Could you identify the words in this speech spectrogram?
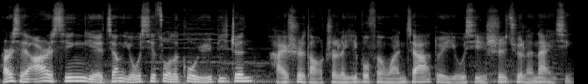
而且 R 星也将游戏做得过于逼真，还是导致了一部分玩家对游戏失去了耐性。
